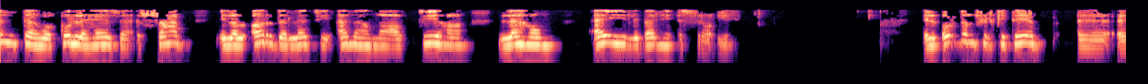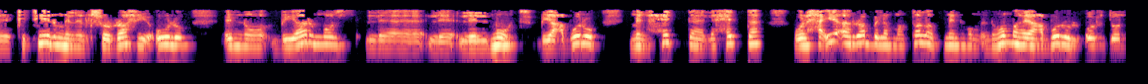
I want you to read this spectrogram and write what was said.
أنت وكل هذا الشعب إلى الأرض التي أنا معطيها لهم أي لبني إسرائيل. الأردن في الكتاب آه، آه، كتير من الشراح يقولوا إنه بيرمز للموت بيعبروا من حتة لحتة والحقيقة الرب لما طلب منهم إن هم يعبروا الأردن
